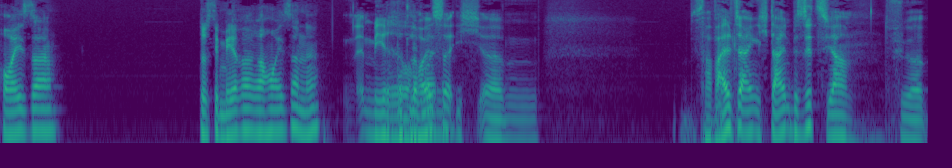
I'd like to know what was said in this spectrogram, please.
Häuser. Du hast die mehrere Häuser, ne? Mehrere. Häuser. Ich ähm, verwalte eigentlich deinen Besitz, ja, für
